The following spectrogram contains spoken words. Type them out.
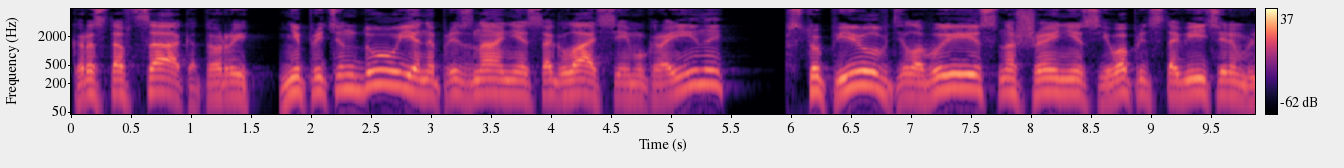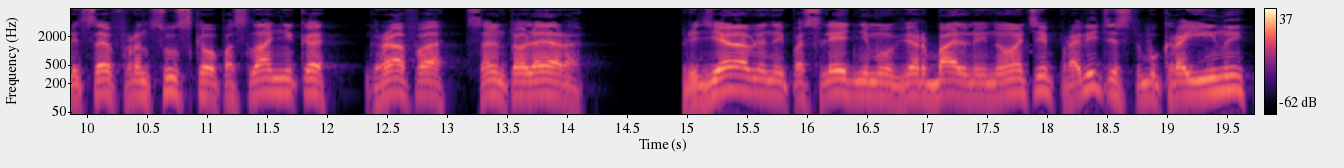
Крастовца, который, не претендуя на признание согласием Украины, вступил в деловые сношения с его представителем в лице французского посланника графа Сент-Олера. Предъявленный последнему вербальной ноте правительству Украины –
